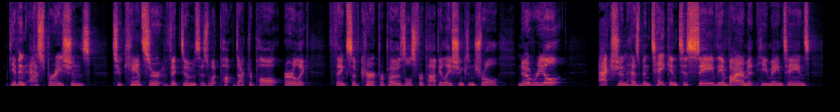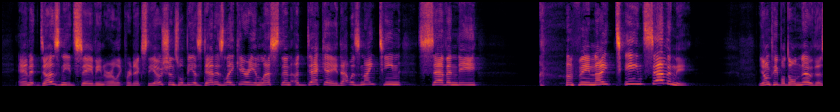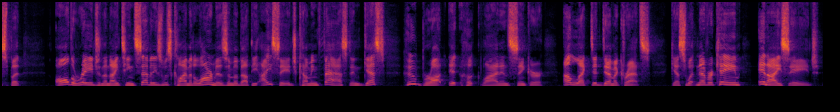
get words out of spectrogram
giving aspirations to cancer victims is what Dr. Paul Ehrlich thinks of current proposals for population control. No real action has been taken to save the environment, he maintains. And it does need saving, Ehrlich predicts. The oceans will be as dead as Lake Erie in less than a decade. That was 1970. I mean, 1970. Young people don't know this, but all the rage in the 1970s was climate alarmism about the ice age coming fast. And guess who brought it hook, line, and sinker? Elected Democrats. Guess what never came? An ice age.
